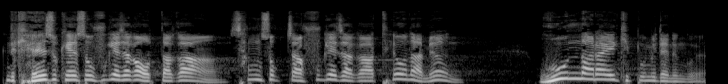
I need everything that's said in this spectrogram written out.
근데 계속해서 후계자가 없다가 상속자 후계자가 태어나면 온 나라의 기쁨이 되는 거예요.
